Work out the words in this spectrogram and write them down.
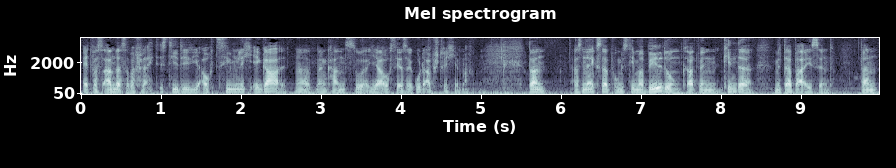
etwas anders, aber vielleicht ist dir die auch ziemlich egal. Dann kannst du hier auch sehr, sehr gut Abstriche machen. Dann als nächster Punkt das Thema Bildung, gerade wenn Kinder mit dabei sind. Dann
